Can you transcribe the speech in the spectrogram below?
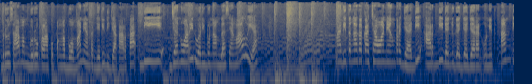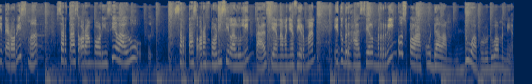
berusaha memburu pelaku pengeboman yang terjadi di Jakarta di Januari 2016 yang lalu ya. Nah, di tengah kekacauan yang terjadi, Ardi dan juga jajaran unit anti terorisme serta seorang polisi lalu serta seorang polisi lalu lintas yang namanya Firman itu berhasil meringkus pelaku dalam 22 menit.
